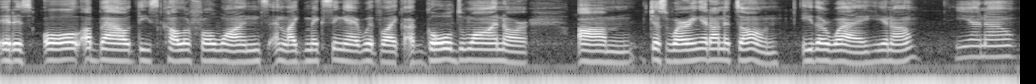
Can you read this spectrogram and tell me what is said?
It is all about these colorful ones and like mixing it with like a gold one or um, just wearing it on its own. Either way, you know? You know?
